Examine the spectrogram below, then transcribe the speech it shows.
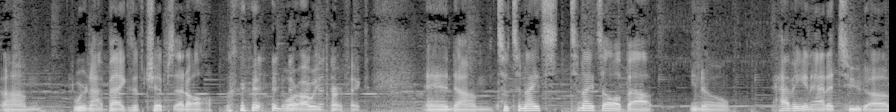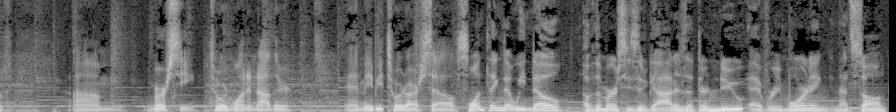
Um, we're not bags of chips at all, nor are we perfect. And um, so tonight's tonight's all about you know having an attitude of um, mercy toward one another and maybe toward ourselves. One thing that we know of the mercies of God is that they're new every morning, and that song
